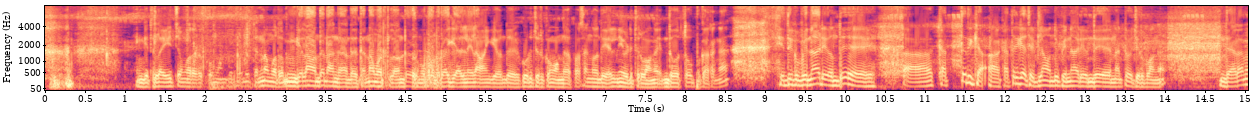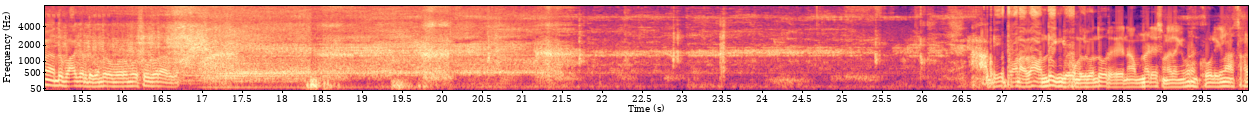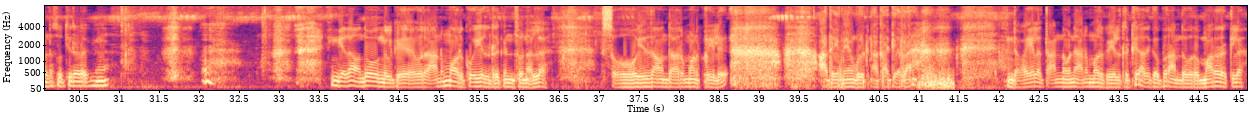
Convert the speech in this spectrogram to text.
இங்கிட்டலாம் ஈச்ச மரம் இருக்கும் அங்கே வந்து தென்னை மரம். இங்கெல்லாம் வந்து நாங்கள் அந்த தென்னை மரத்தில் வந்து ஒரு முப்பது ரூபாய்க்கு இளநிலாம் வாங்கி வந்து குடிச்சிருக்கோம். அங்கே பசங்க வந்து இளநீ எடுத்துருவாங்க இந்த ஒரு தோப்புக்காரங்க. இதுக்கு பின்னாடி வந்து கத்திரிக்காய் கத்திரிக்காய் செடிலாம் வந்து பின்னாடி வந்து நட்டு வச்சுருப்பாங்க. இந்த இடமே வந்து பார்க்குறதுக்கு வந்து ரொம்ப ரொம்ப சூப்பராக இருக்கும். அப்படியே போனால் தான் வந்து இங்கே உங்களுக்கு வந்து ஒரு நான் முன்னாடியே சொன்னேன் இங்கே கோழிலாம் சால்ட்டை சுற்றி கிடக்குங்க. இங்கே தான் வந்து உங்களுக்கு ஒரு அனுமார் கோயில் இருக்குதுன்னு சொன்னேன்ல. ஸோ இதுதான் வந்து அனுமான் கோயில். அதையுமே உங்களுக்கு நான் காட்டிடுறேன். இந்த வயலை தாண்டினோடனே அனுமார் கோயில் இருக்குது அதுக்கப்புறம் அந்த ஒரு மரம் இருக்குல்ல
